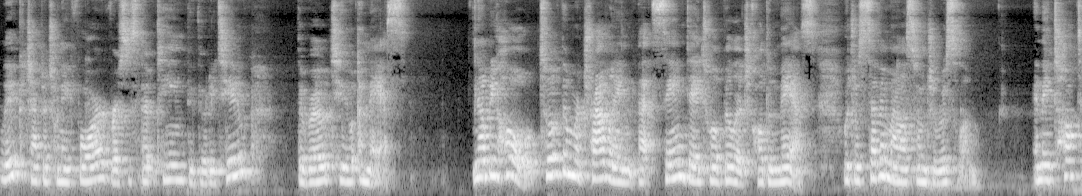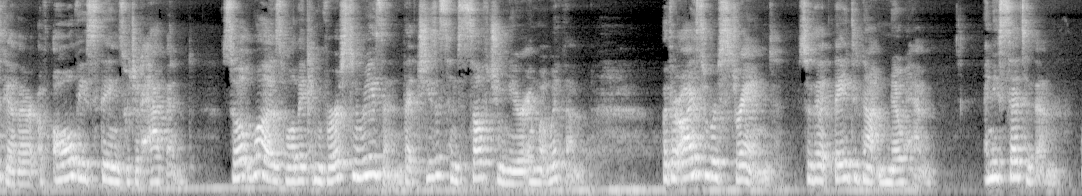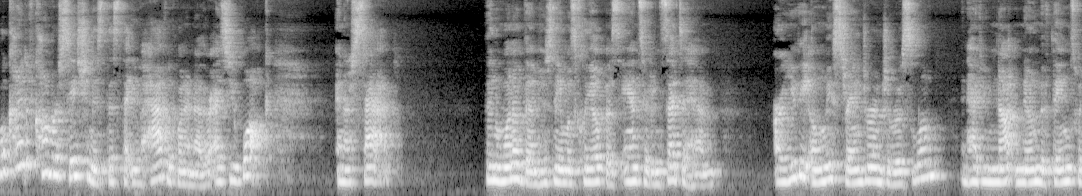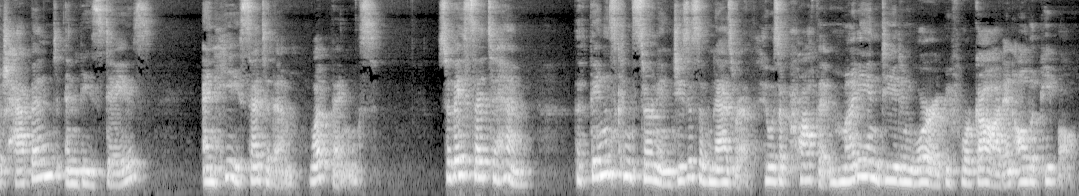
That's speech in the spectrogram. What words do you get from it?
Luke chapter 24, verses 13 through 32, the road to Emmaus. Now behold, two of them were traveling that same day to a village called Emmaus, which was seven miles from Jerusalem. And they talked together of all these things which had happened. So it was, while they conversed and reasoned, that Jesus himself drew near and went with them. But their eyes were restrained, so that they did not know him. And he said to them, What kind of conversation is this that you have with one another as you walk and are sad? Then one of them, whose name was Cleopas, answered and said to him, Are you the only stranger in Jerusalem? And have you not known the things which happened in these days? And he said to them, What things? So they said to him, The things concerning Jesus of Nazareth, who was a prophet, mighty indeed in word before God and all the people,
